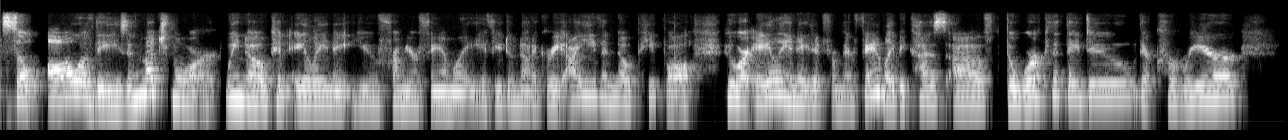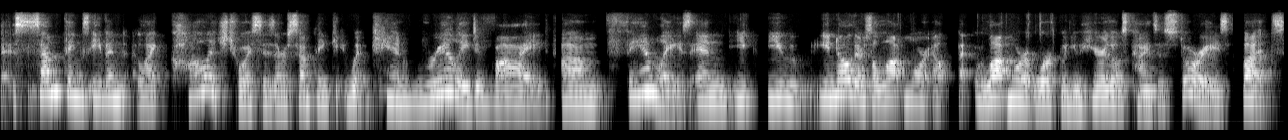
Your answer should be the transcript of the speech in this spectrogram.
So, all of these and much more we know can alienate you from your family if you do not agree. I even know people who are alienated from their family because of the work that they do, their career. Some things, even like college choices, or something can really divide um, families. And you, you, you know, there's a lot more, a lot more at work when you hear those kinds of stories. But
